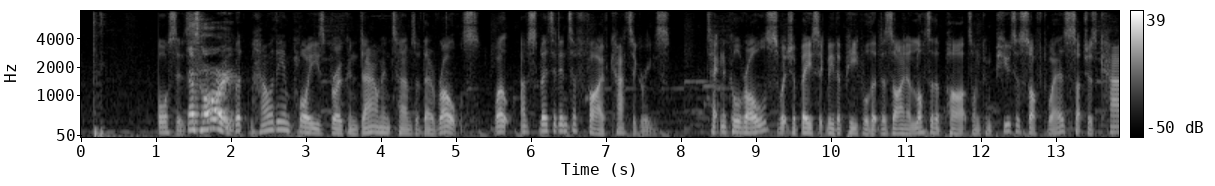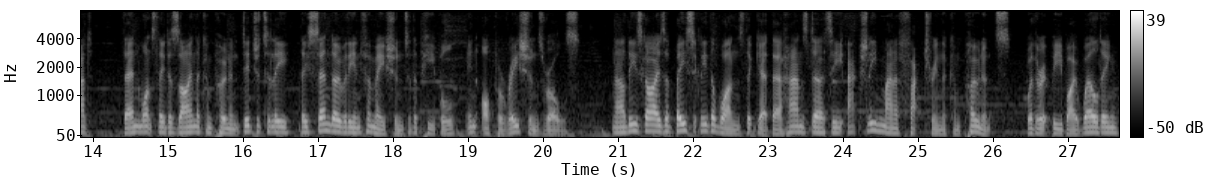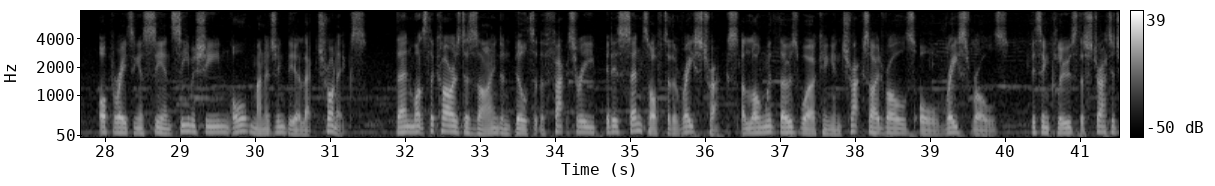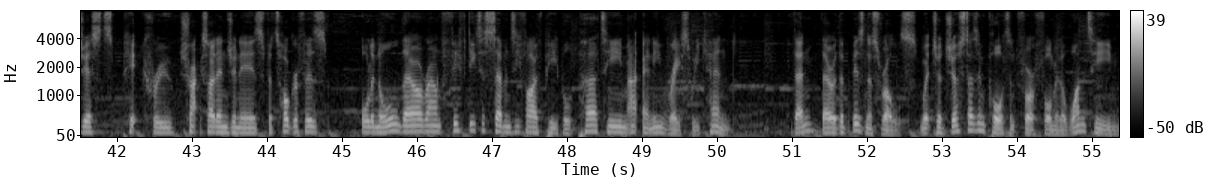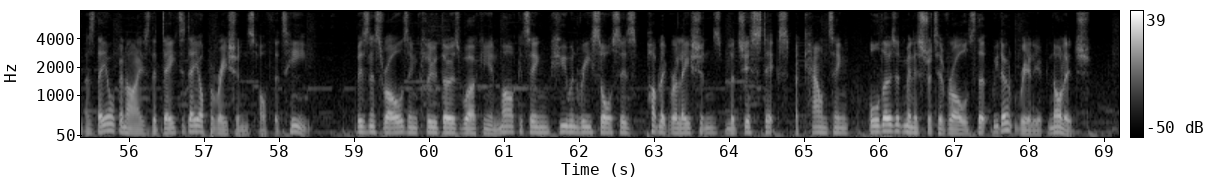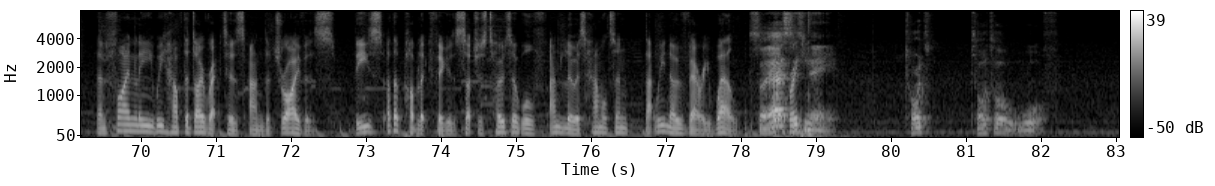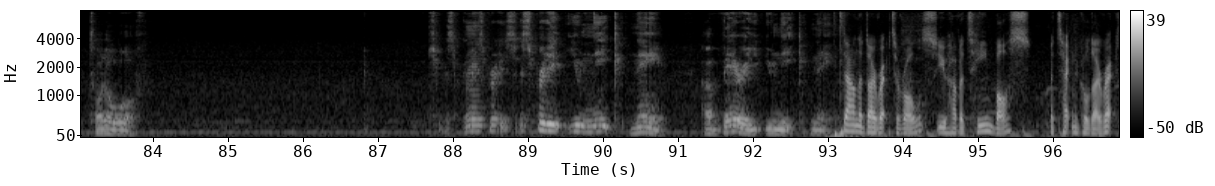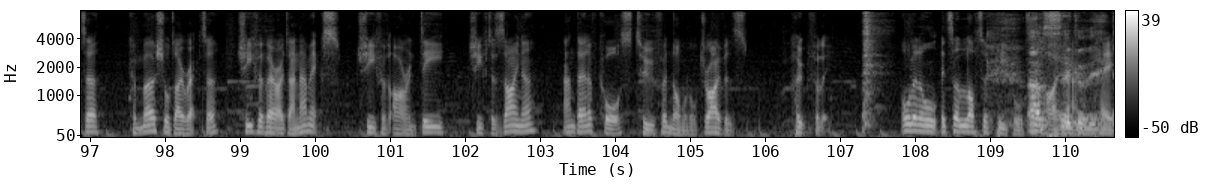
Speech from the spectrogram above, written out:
Forces. That's hard. But how are the employees broken down in terms of their roles? Well, I've split it into five categories. Technical roles, which are basically the people that design a lot of the parts on computer softwares such as CAD. Then, once they design the component digitally, they send over the information to the people in operations roles. Now, these guys are basically the ones that get their hands dirty actually manufacturing the components, whether it be by welding, operating a CNC machine, or managing the electronics. Then, once the car is designed and built at the factory, it is sent off to the racetracks along with those working in trackside roles or race roles. This includes the strategists, pit crew, trackside engineers, photographers, All in all, there are around 50 to 75 people per team at any race weekend. Then there are the business roles, which are just as important for a Formula 1 team as they organise the day to day operations of the team. Business roles include those working in marketing, human resources, public relations, logistics, accounting, all those administrative roles that we don't really acknowledge. Then finally, we have the directors and the drivers. These are the public figures such as Toto Wolff and Lewis Hamilton that we know very well. So that's his name. Tort Toto Wolff. Total Wolf. I mean, it's pretty. It's a pretty unique name. A very unique name. Down the director roles, you have a team boss, a technical director, commercial director, chief of aerodynamics, chief of R&D, chief designer, and then of course two phenomenal drivers. Hopefully. All in all, it's a lot of people to I'm hire and pay.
